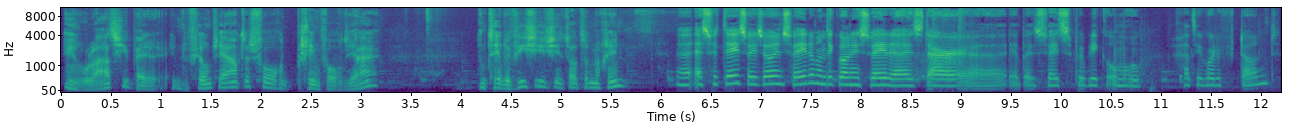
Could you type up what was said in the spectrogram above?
in roulatie bij in de filmtheaters volgend, begin volgend jaar. En televisie, zit dat er nog in? SVT sowieso in Zweden, want ik woon in Zweden. Hij is daar bij de Zweedse publieke omroep. Gaat hij worden vertoond?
